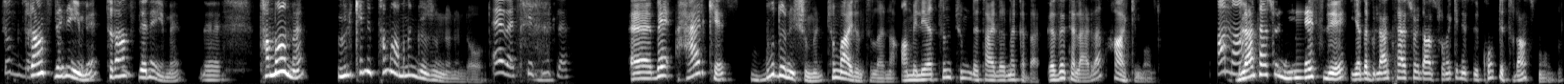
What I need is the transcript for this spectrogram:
Çok güzel. trans deneyimi, trans deneyimi eee, tamamen ülkenin tamamının gözünün önünde oldu. Evet kesinlikle. Eee, ve herkes bu dönüşümün tüm ayrıntılarına, ameliyatın tüm detaylarına kadar gazetelerden hakim oldu. Ama Bülent Ersoy'un nesli ya da Bülent Ersoy'dan sonraki nesil komple trans mı oldu?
